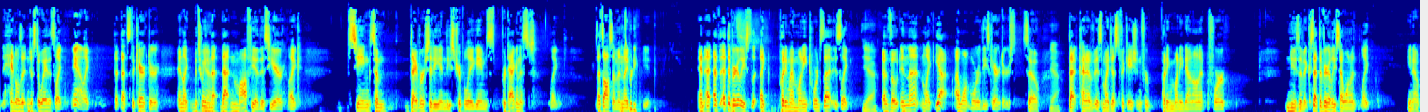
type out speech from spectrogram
it handles it in just a way that's like yeah like that that's the character and like between Yeah. that that and mafia this year like seeing some diversity in these AAA games protagonists like that's awesome and It's I pretty- and at, at the very least like putting my money towards that is like yeah, a vote in that and like yeah I want more of these characters. So yeah, that kind of is my justification for putting money down on it before news of it. Because at the very least i want to like you know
